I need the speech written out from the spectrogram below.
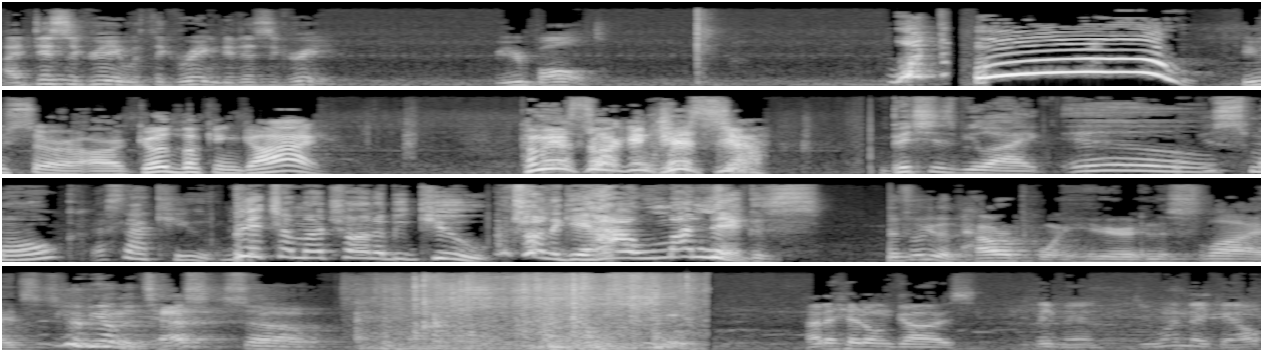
I disagree with agreeing to disagree. You're bold. What Ooh! You, sir, are a good-looking guy. Come here so I can kiss you! Bitches be like, ew, you smoke? That's not cute. Bitch, I'm not trying to be cute. I'm trying to get high with my niggas. If you look at the PowerPoint here in the slides, this is gonna be on the test, so. How to hit on guys. Hey man, do you want to make out?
